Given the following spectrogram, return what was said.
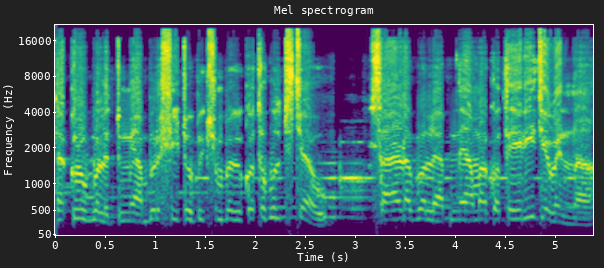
সাকুর বলে, তুমি আবার সেই টপিক সম্পর্কে কথা বলতে চাও? সারাটা বলে, আপনি আমার কথা এড়িয়ে যাবেন না।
